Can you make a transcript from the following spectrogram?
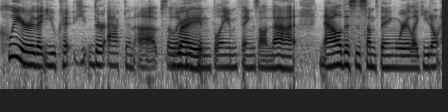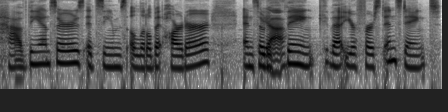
clear that you could he, they're acting up, so like Right. you can blame things on that. Now this is something where like you don't have the answers. It seems a little bit harder, and so Yeah. to think that your first instinct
